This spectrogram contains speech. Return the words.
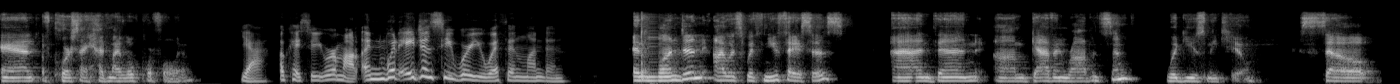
And of course I had my little portfolio. Yeah. Okay. So you were a model. And what agency were you with in London? In London, I was with New Faces. And then um, Gavin Robinson would use me too. So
